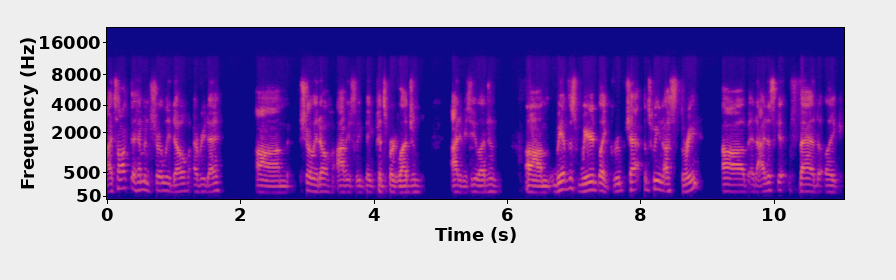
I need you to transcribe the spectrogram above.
I talk to him and Shirley Doe every day. Um, Shirley Doe, obviously big Pittsburgh legend, IWC legend. Um, we have this weird like group chat between us three, um, and I just get fed like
